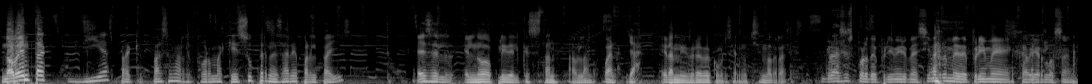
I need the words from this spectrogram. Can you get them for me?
90 días para que pase una reforma que es súper necesaria para el país. Es el, el nuevo pli del que se están hablando. Bueno, ya, era mi breve comercial. Muchísimas gracias. Gracias por deprimirme. Siempre me deprime Javier Lozano.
